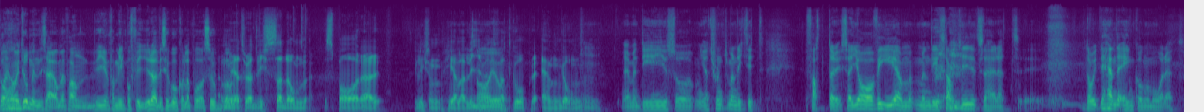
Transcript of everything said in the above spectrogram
man, har ju inte råd med så här, ja, men fan, vi är en familj på fyra, vi ska gå och kolla på Super Ja, Bowl. men jag tror att vissa de sparar liksom hela livet Ja, för att gå på det en gång. Mm. Nej men det är ju så, jag tror inte man riktigt fattar det. Så här, ja, VM, men det är samtidigt så här att eh, då- det händer en gång om året.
